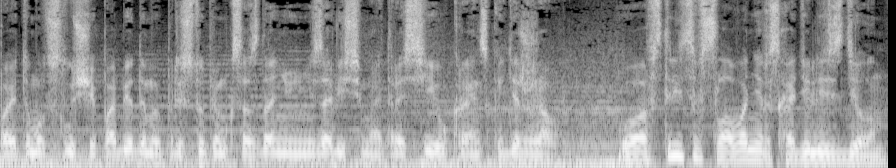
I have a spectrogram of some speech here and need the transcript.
Поэтому в случае победы мы приступим к созданию независимой от России украинской державы. У австрийцев слова не расходились с делом.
